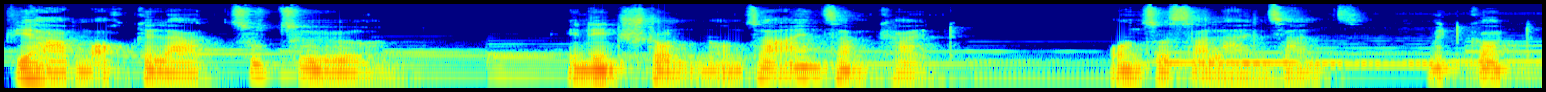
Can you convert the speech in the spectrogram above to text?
wir haben auch gelernt zuzuhören in den Stunden unserer Einsamkeit, unseres Alleinseins mit Gott.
